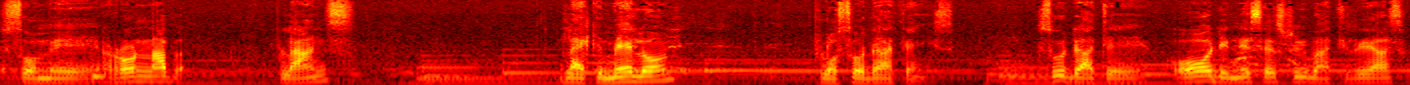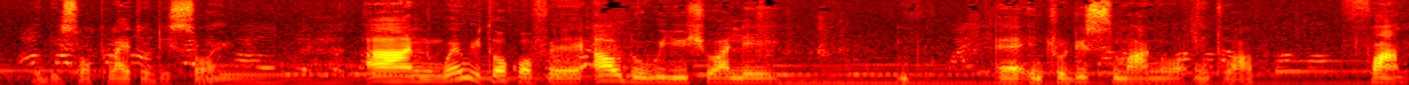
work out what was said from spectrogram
some uh, run-up plants like melon plus other things so that uh, all the necessary materials will be supplied to the soil. And when we talk of uh, how do we usually uh, introduce manure into our farm,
